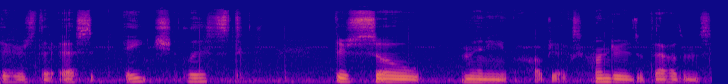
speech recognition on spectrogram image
there's the SH list. There's so many objects, hundreds of thousands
